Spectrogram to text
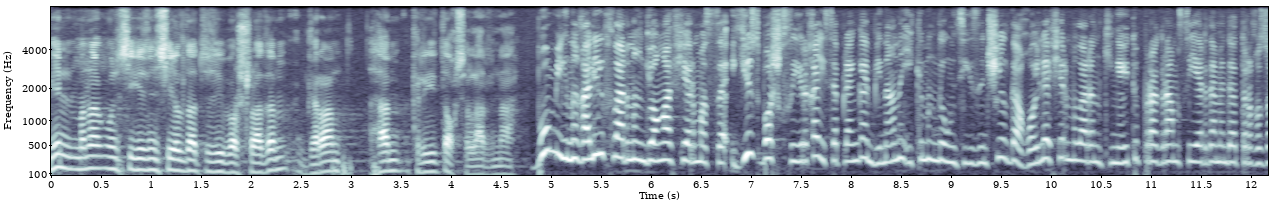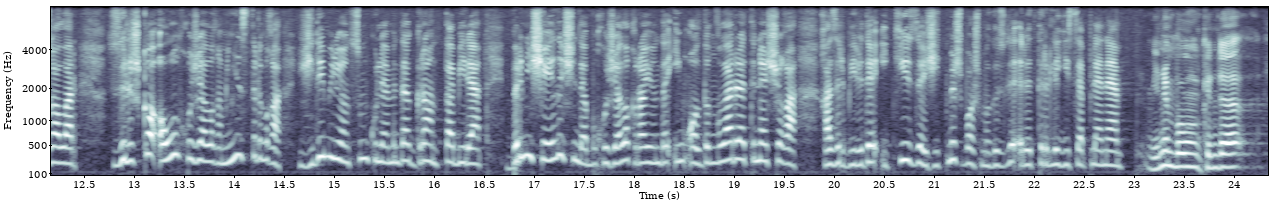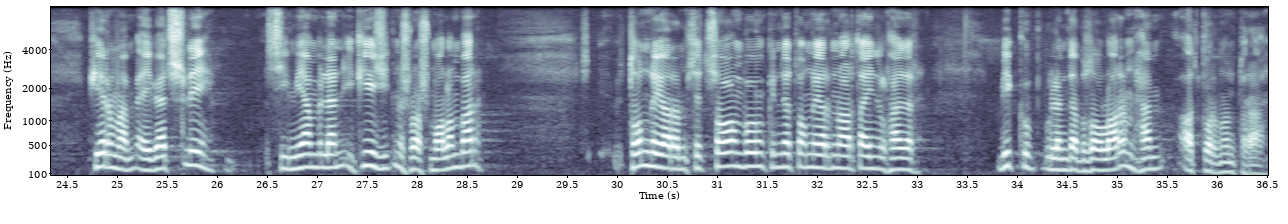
Мен мына 18 елда төзи башладым грант һәм кредит акчаларына. Бу Миңнегалиевларның яңа фермасы 100 баш сыерга исәпләнгән бинаны 2018 елда гаилә фермаларын киңәйтү программасы ярдәмендә торгызалар. Төзелешкә авыл хуҗалыгы министрлыгы 7 миллион сум күләмендә грант та бирә. Берничә ел эчендә бу хуҗалык районда иң алдынгылар рәтенә чыга. Хәзер биредә 270 баш мөгезле эретерлек исәпләнә. Минем бүгенге көндә фермам әйбәт эшли. Семьям белән 270 баш малым бар. Тонна ярым сөт сауам бүгенге көндә тонна ярым арта инде ул хәзер. Бик күп күләмдә бозауларым һәм ат кормым тора.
